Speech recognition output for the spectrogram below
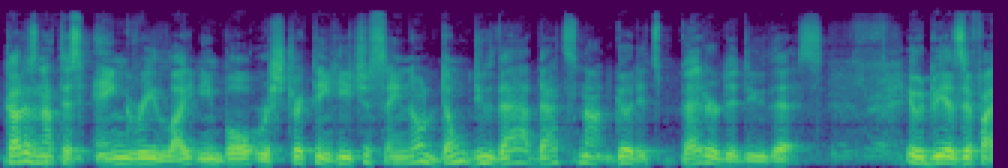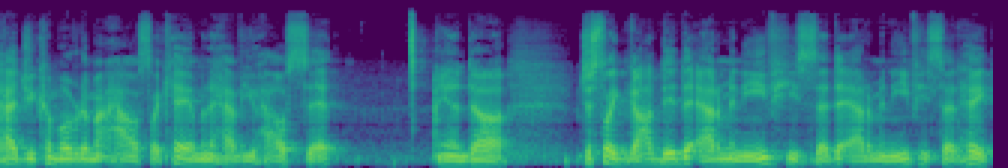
God is not this angry lightning bolt restricting. He's just saying, no, don't do that. That's not good. It's better to do this. It would be as if I had you come over to my house, like, hey, I'm to have you house sit, and uh, just like God did to Adam and Eve, he said to Adam and Eve, he said, Hey,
